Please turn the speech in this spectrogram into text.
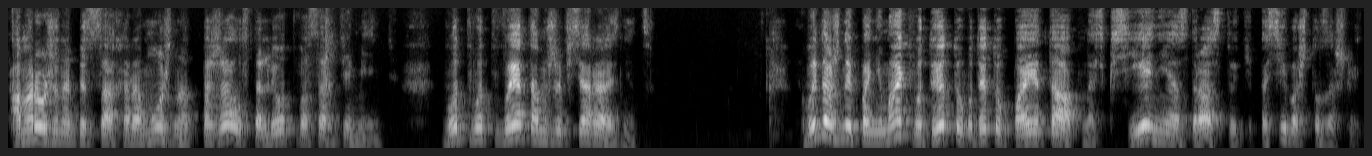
а мороженое без сахара можно? Пожалуйста, лед в ассортименте. Вот, вот в этом же вся разница. Вы должны понимать вот эту, вот эту поэтапность. Ксения, здравствуйте. Спасибо, что зашли.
